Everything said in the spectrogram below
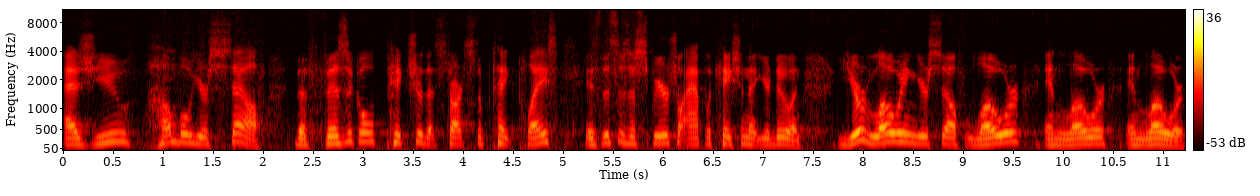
as you humble yourself, the physical picture that starts to take place is this is a spiritual application that you're doing. You're lowering yourself lower and lower and lower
